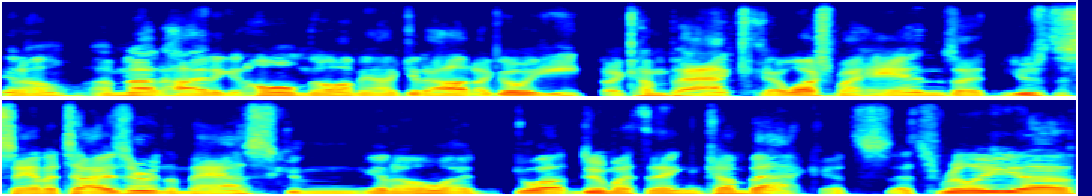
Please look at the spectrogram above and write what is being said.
you know, I'm not hiding at home though. I mean, I get out, I go eat, I come back, I wash my hands, I use the sanitizer and the mask, and you know, I go out and do my thing and come back. That's that's really uh,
